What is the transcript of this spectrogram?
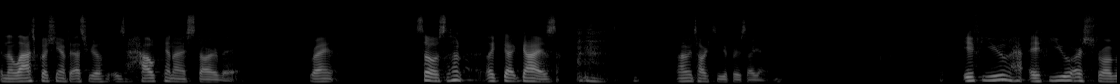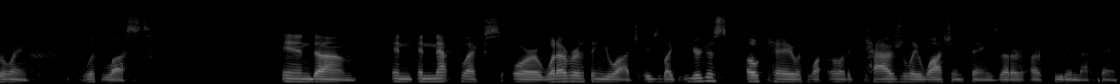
And the last question you have to ask yourself is How can I starve it? Right? So, so like, guys, let me talk to you for a second if you if you are struggling with lust and um, and, and Netflix or whatever thing you watch is like you're just okay with wa- uh, casually watching things that are, are feeding that thing.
